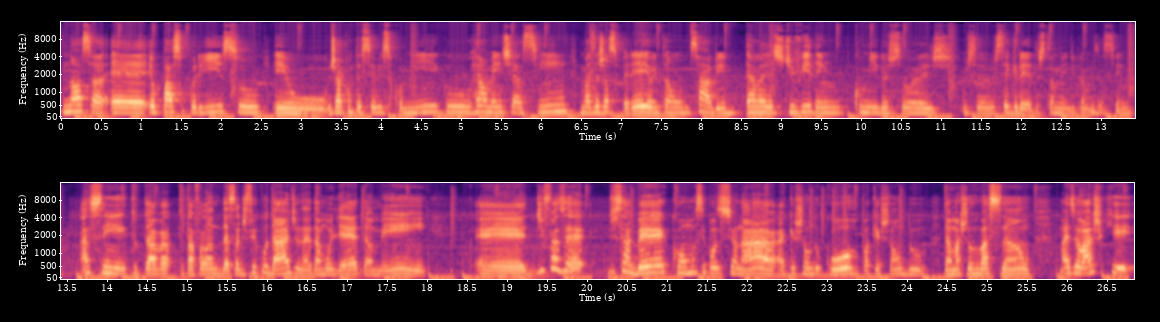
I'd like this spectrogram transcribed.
Nossa, é, eu passo por isso, eu já aconteceu isso comigo, realmente é assim, mas eu já superei. Ou então, sabe, elas dividem comigo as suas, os seus segredos também, digamos assim assim. Assim, tu, tava, tu tá falando dessa dificuldade, né, da mulher também, é, de fazer de saber como se posicionar, a questão do corpo, a questão do, da masturbação. Mas eu acho que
